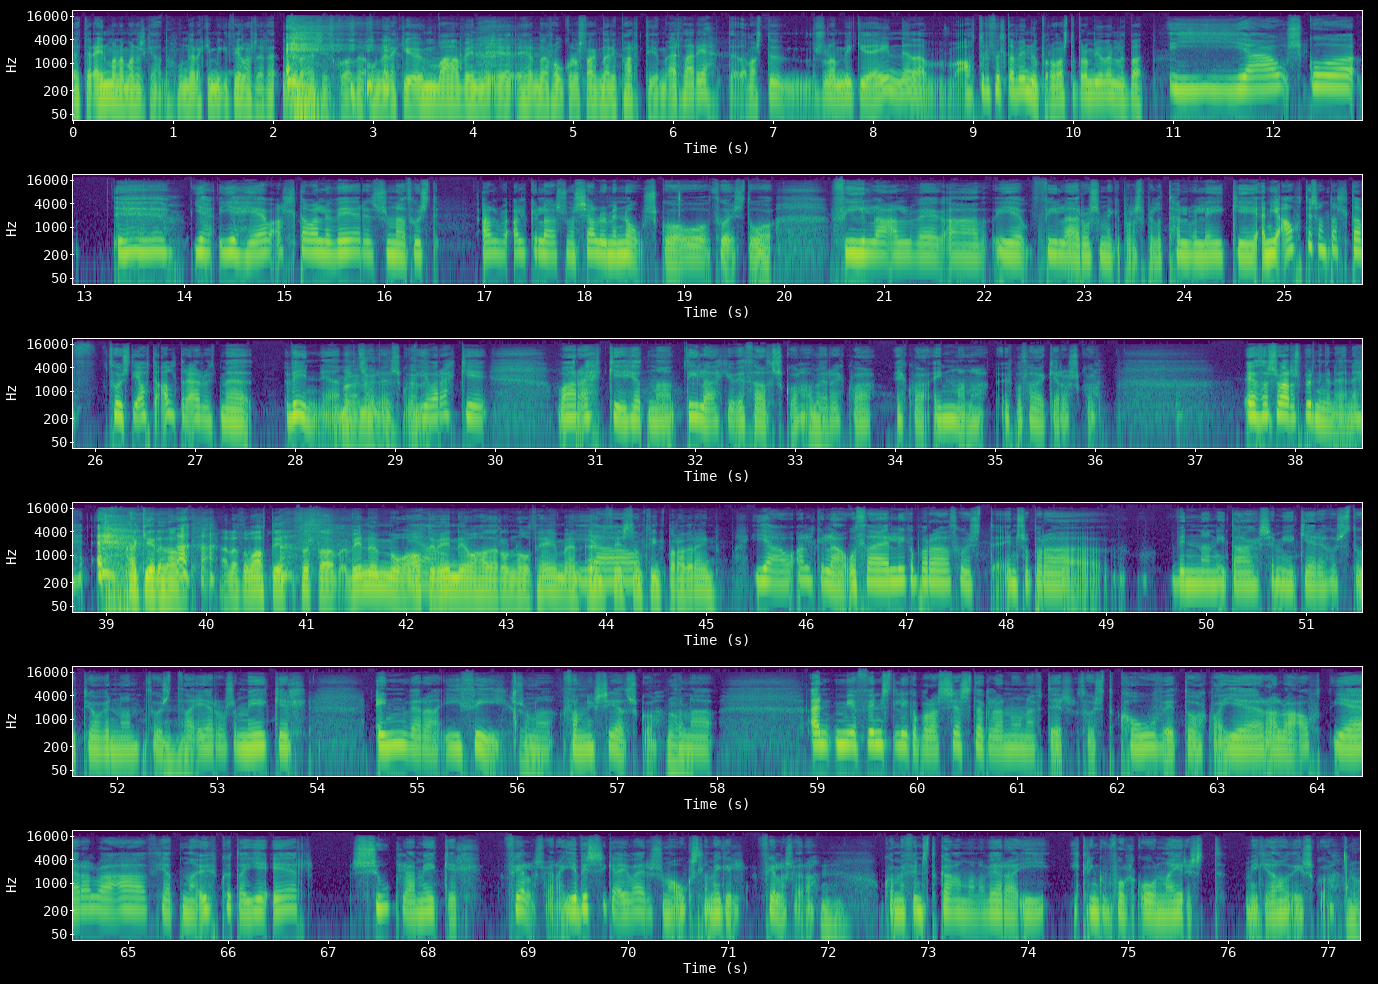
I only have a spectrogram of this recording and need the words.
þetta er einmanna manneski þarna, hún er ekki mikið félagslega vera þessi sko, hún er ekki umvafin eh, hérna hrókunarsvagnar í partíum. Er það rétt eða varstu svona mikið ein eða áttur fullt að vinna bara, varstu bara mjög vennilegt barn? Já, sko uh, ég, ég hef alltaf alveg verið svona, þú veist alveg, algjörlega svona sjálfur með nóg sko og þú veist og fíla alveg að ég fílaði rosa mikið bara að spila tölvuleiki en ég átti samt alltaf, þú veist, ég átti aldrei erfitt með vini eða neitt svolítið sko. ég var ekki, var ekki hérna, dílaði ekki við það sko að vera eitthvað eitthva einmanna upp á það að gera sko. Ef það svara spurningunni þinni. Það gerir það, þannig að þú átti fullt af vinnum og átti vini og hafði alveg nóð þeim en, en finnst samt fínt bara að vera einn já, algjörlega og það er líka bara veist, eins og bara vinnan í dag sem ég gerir, þú veist, stúdíóvinnan þú veist, mm -hmm. það er ósað mikil einvera í því svona þannig séð sko Já. þannig að en mér finnst líka bara sérstaklega núna eftir þú veist COVID og eitthvað ég er alveg, átt, ég er alveg að hérna uppkvöta ég er sjúklega mikil félagsvera ég vissi ekki að ég væri svona óksla mikil félagsvera mm -hmm. hvað mér finnst gaman að vera í, í kringum fólk og nærist mikið á því sko Já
